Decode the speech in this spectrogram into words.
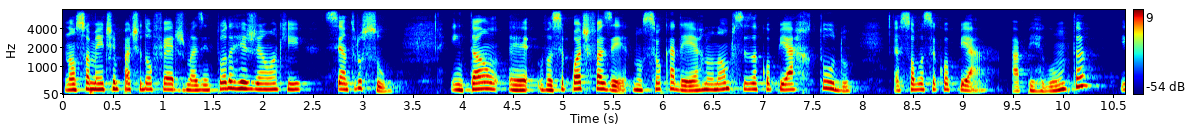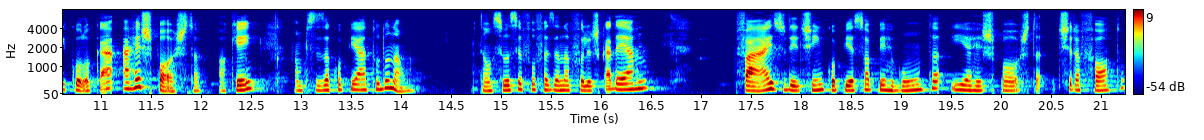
Não somente em Patidalférios, mas em toda a região aqui centro-sul. Então, é, você pode fazer no seu caderno, não precisa copiar tudo. É só você copiar a pergunta e colocar a resposta, ok? Não precisa copiar tudo, não. Então, se você for fazer na folha de caderno, Faz direitinho, copia sua pergunta e a resposta, tira foto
